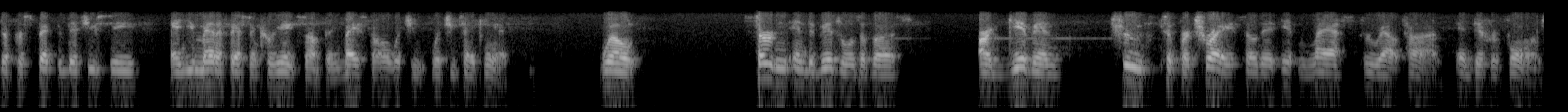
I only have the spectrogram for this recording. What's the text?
the perspective that you see, and you manifest and create something based on what you what you take in. Well, certain individuals of us are given truth to portray so that it lasts throughout time in different forms.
